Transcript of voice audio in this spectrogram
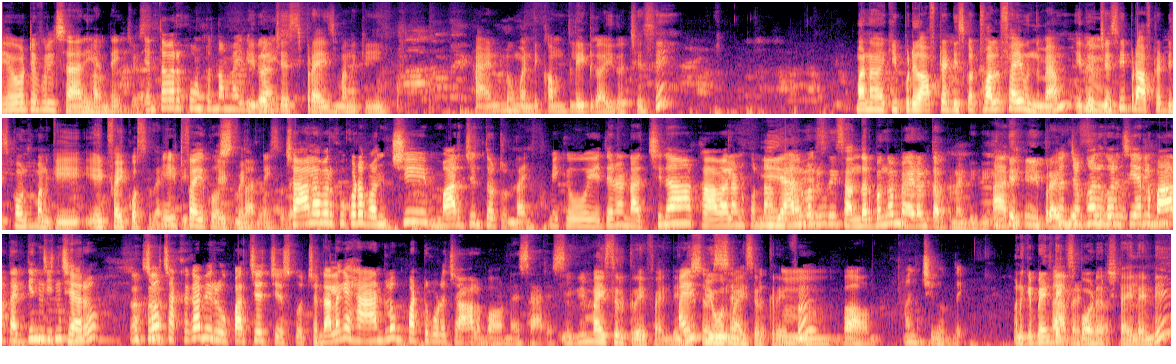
బ్యూటిఫుల్ సారీ అండి. ఎంత వరకు ఉంటుందమ్మా ఇది ఇది వచ్చేసి ప్రైస్ మనకి హ్యాండ్లూమ్ అండి కంప్లీట్గా ఇది వచ్చేసి మనకి ఇప్పుడు after discount twelve five ma'am ma'am. ఇది వచ్చేసి ఇప్పుడు ఆఫ్టర్ డిస్కౌంట్ మనకి ఎయిట్ ఫైవ్ వస్తుంది ఎయిట్ ఫైవ్ వస్తుందండి. చాలా వరకు కూడా మంచి మార్జిన్ తోటి ఉన్నాయి. మీకు ఏదైనా నచ్చినా కావాలనుకున్నా యానివర్సరీ సందర్భంగా మేడం ఇది. ప్రైస్ కొంచెం కొన్ని కొన్ని చీరలు బాగా తగ్గించి ఇచ్చారు. సో చక్కగా మీరు పర్చేజ్ చేసుకోవచ్చు అండి అలాగే హ్యాండ్లూమ్ పట్టు కూడా చాలా బాగున్నాయి సారీస్ ఇది మైసూర్ క్రేఫ్ అండి. ప్యూర్ మైసూర్ క్రేఫ్ బాగుంది. మంచిగా ఉంది మనకి బెంటెక్స్ బార్డర్ స్టైల్ అండి.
